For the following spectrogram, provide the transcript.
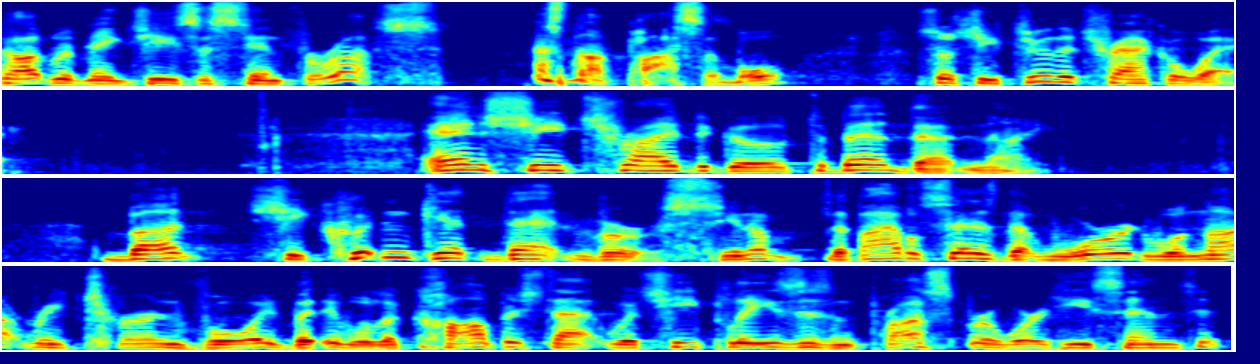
God would make Jesus sin for us. That's not possible. So she threw the track away. And she tried to go to bed that night. But she couldn't get that verse. You know, the Bible says that word will not return void, but it will accomplish that which he pleases and prosper where he sends it.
